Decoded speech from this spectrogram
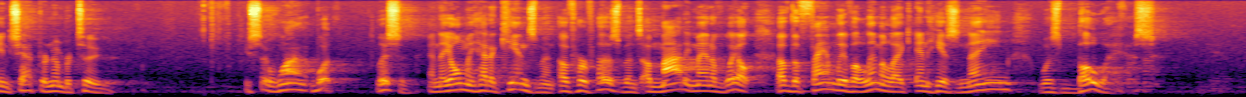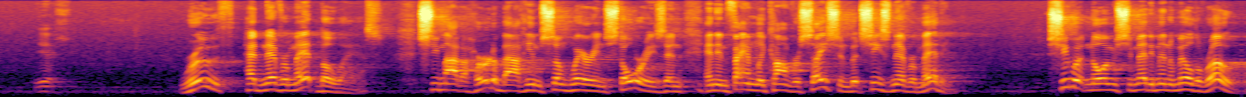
in chapter number two. You say, why? What? Listen, and Naomi had a kinsman of her husband's, a mighty man of wealth of the family of Elimelech, and his name was Boaz. Yes. Ruth had never met Boaz. She might have heard about him somewhere in stories and, and in family conversation, but she's never met him. She wouldn't know him if she met him in the middle of the road.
